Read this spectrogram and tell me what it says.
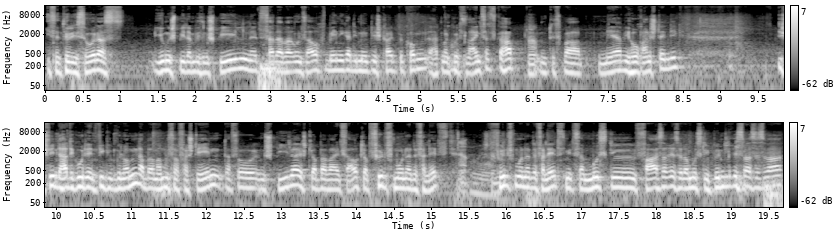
Ist natürlich so, dass junge Spieler müssen spielen. Jetzt hat er bei uns auch weniger die Möglichkeit bekommen. Er hat mal kurz einen Einsatz gehabt und das war mehr wie hoch anständig. Ich finde, er hat eine gute Entwicklung genommen, aber man muss auch verstehen, dass so ein Spieler, ich glaube, er war jetzt auch, glaube fünf Monate verletzt. Ja, stimmt. fünf Monate verletzt mit seinem Muskelfaserriss oder Muskelbündelriss, was es war.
